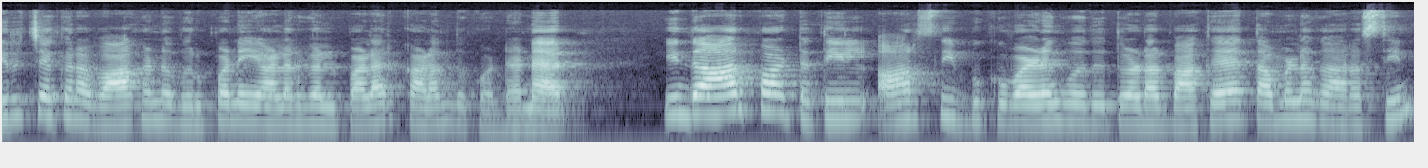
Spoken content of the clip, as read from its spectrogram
இருசக்கர வாகன விற்பனையாளர்கள் பலர் கலந்து கொண்டனர். இந்த ஆர்ப்பாட்டத்தில் ஆர்சி புக் வழங்குவது தொடர்பாக தமிழக அரசின்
